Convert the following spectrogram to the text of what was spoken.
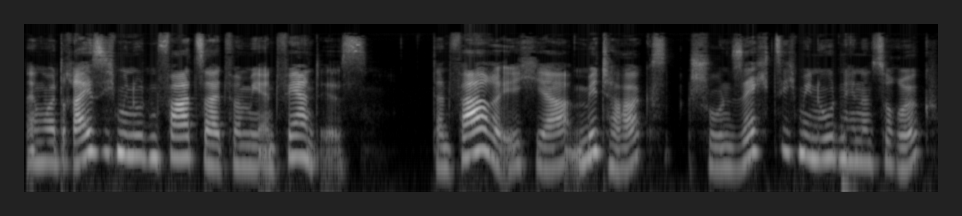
sagen wir, 30 Minuten Fahrzeit von mir entfernt ist, dann fahre ich ja mittags schon 60 Minuten hin und zurück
